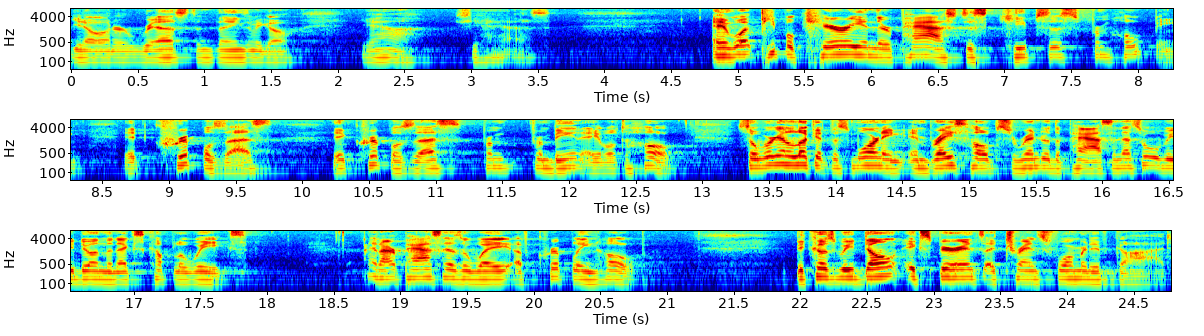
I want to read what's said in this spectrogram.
you know, on her wrist and things. And we go, Yeah, she has. And what people carry in their past just keeps us from hoping. It cripples us. It cripples us from, from being able to hope. So we're going to look at this morning embrace hope, surrender the past. And that's what we'll be doing the next couple of weeks. And our past has a way of crippling hope because we don't experience a transformative God.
